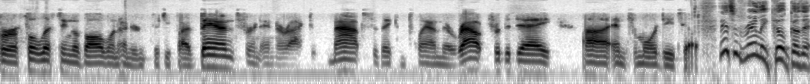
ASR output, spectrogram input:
for a full listing of all 155 bands, for an interactive map so they can plan their route for the day, uh, and for more details. This is really cool because, uh,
